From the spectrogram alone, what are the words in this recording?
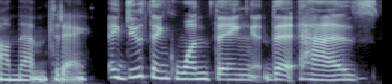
on them today. I do think one thing that has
